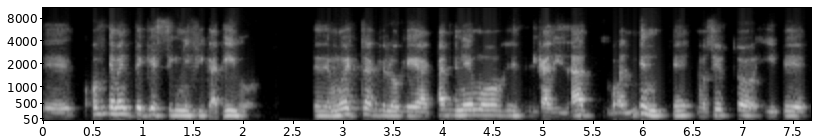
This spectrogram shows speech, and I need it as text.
eh, obviamente que es significativo. Te demuestra que lo que acá tenemos es de calidad igualmente, ¿no es cierto? Y te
